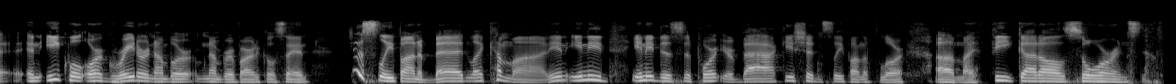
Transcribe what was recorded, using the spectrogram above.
a, an equal or greater number number of articles saying just sleep on a bed. Like, come on, you, you need you need to support your back. You shouldn't sleep on the floor. Uh, my feet got all sore and stuff.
